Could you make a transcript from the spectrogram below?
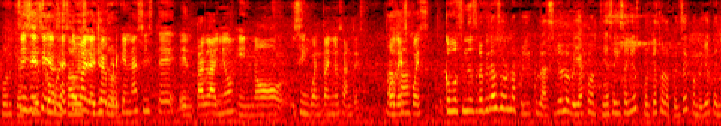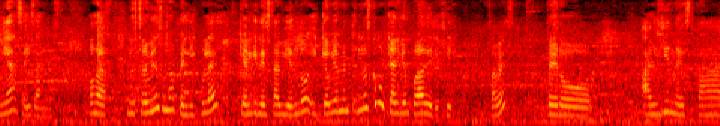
porque Sí, así sí, es sí, como o sea, es como el hecho de por qué naciste en tal año y no 50 años antes o Ajá. después. Como si nuestra vida fuera una película. Si yo lo veía cuando tenía 6 años, porque esto lo pensé cuando yo tenía 6 años. O sea, nuestra vida es una película que alguien está viendo y que obviamente no es como que alguien pueda dirigir, ¿sabes? Pero alguien está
